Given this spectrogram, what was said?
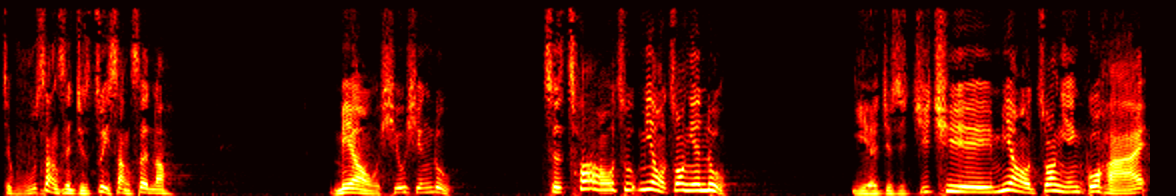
这个无上圣就是最上圣了。妙修行路，此超出妙庄严路，也就是即去妙庄严国海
